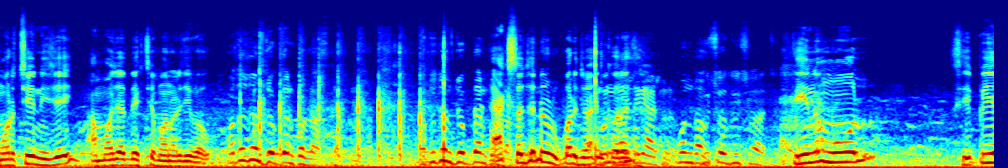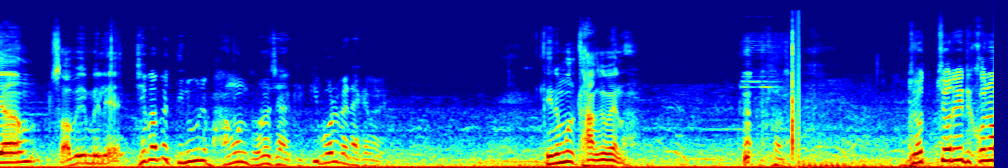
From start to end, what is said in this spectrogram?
মরছে নিজেই আর মজা দেখছে ব্যানার্জি বাবু। কতজন যোগদান করল আজকে কতজন যোগদান একশো জনের উপর জয়েন করে তৃণমূল সিপিএম সবই মিলে। যেভাবে তৃণমূলে ভাঙন ধরেছে আর কি কি বলবেন একেবারে? তৃণমূল থাকবে না। জোচ্চরির কোনো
